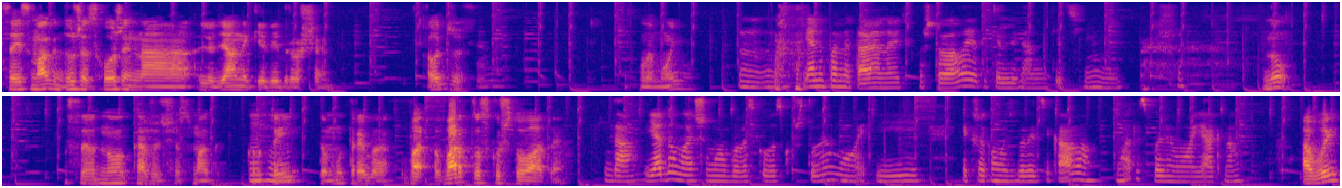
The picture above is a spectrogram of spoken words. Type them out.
цей смак дуже схожий на льодяники від Роше. Отже, лимонні. Я не пам'ятаю навіть коштувала я такі львяники чи ні. Ну, все одно кажуть, що смак крутий, Мгм. тому треба ва- варто скуштувати. Да, я думаю, що ми обов'язково скуштуємо, і якщо комусь буде цікаво, ми розповімо, як нам. А ви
